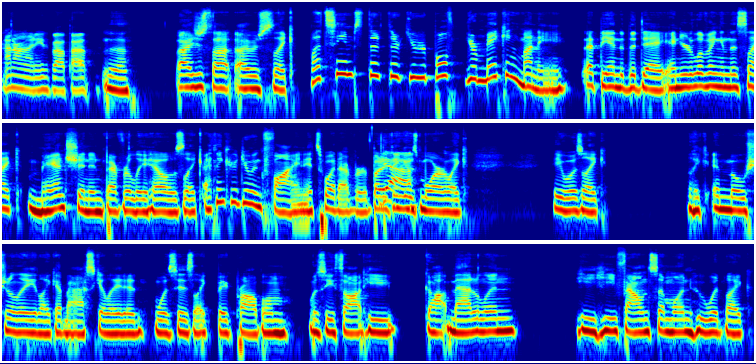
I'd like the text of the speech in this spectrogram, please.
I don't know anything about that. Yeah. I just thought I was like, that seems that that you're both you're making money at the end of the day, and you're living in this like mansion in Beverly Hills. Like, I think you're doing fine. It's whatever. But I think it was more like he was like like emotionally like emasculated was his like big problem. Was he thought he got Madeline. He he found someone who would like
